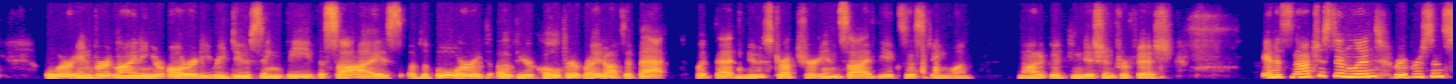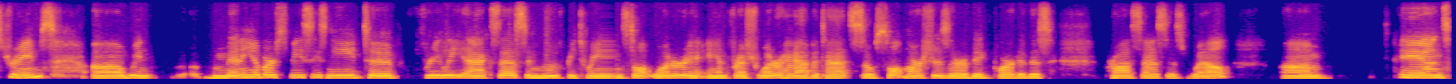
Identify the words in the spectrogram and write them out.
or invert lining, you're already reducing the, the size of the bore of, of your culvert right off the bat. Put that new structure inside the existing one. Not a good condition for fish. And it's not just inland rivers and streams. Uh, we many of our species need to freely access and move between saltwater and freshwater habitats. So salt marshes are a big part of this process as well. Um, and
